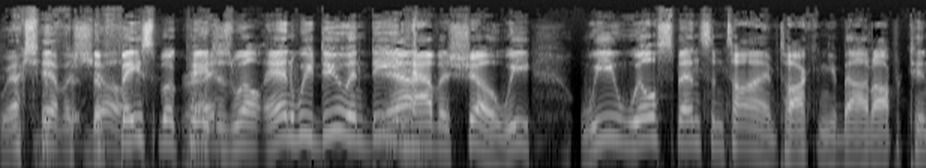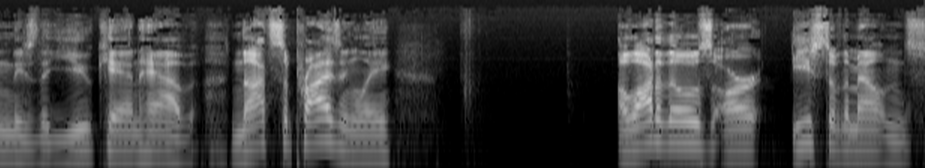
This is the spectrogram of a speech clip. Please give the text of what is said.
We actually have a the, show, the Facebook page right? as well, and we do indeed Yeah. have a show. We we will spend some time talking about opportunities that you can have. Not surprisingly, a lot of those are east of the mountains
